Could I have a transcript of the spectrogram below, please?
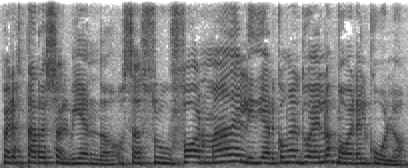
pero está resolviendo. O sea, su forma de lidiar con el duelo es mover el culo.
